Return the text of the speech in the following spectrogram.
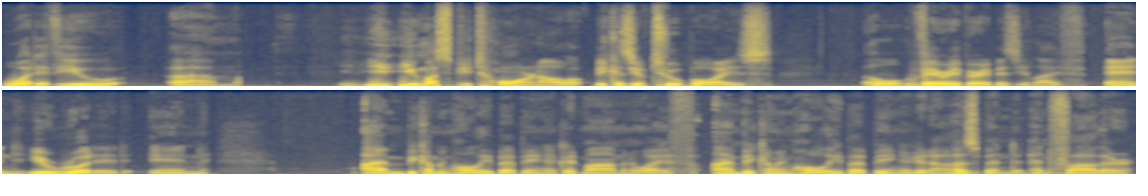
what if you um, you, you must be torn all because you have two boys, a very very busy life, and you're rooted in I'm becoming holy by being a good mom and wife. I'm becoming holy by being a good husband and father.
